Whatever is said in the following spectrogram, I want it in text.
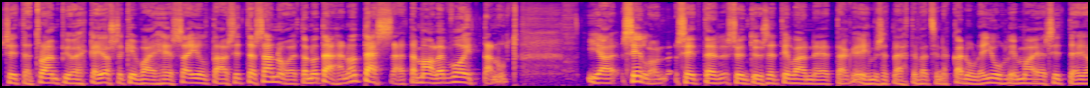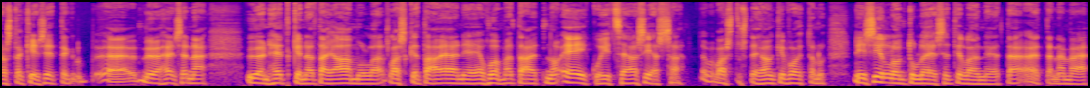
Sitten Trump jo ehkä jossakin vaiheessa iltaa sitten sanoo, että no tämähän on tässä, että mä olen voittanut. Ja silloin sitten syntyy se tilanne, että ihmiset lähtevät sinne kadulle juhlimaan ja sitten jostakin sitten myöhäisenä yön hetkenä tai aamulla lasketaan ääniä ja huomataan, että no ei, kun itse asiassa vastustaja onkin voittanut, niin silloin tulee se tilanne, että, että nämä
